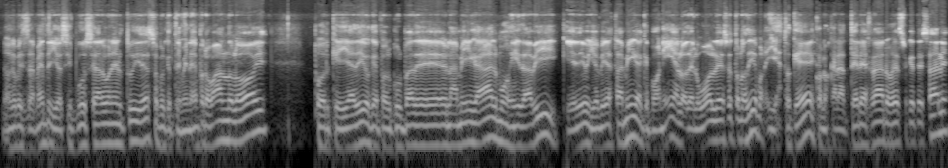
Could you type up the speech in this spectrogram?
No, que precisamente yo sí puse algo en el tuit de eso, porque terminé probándolo hoy porque ya digo que por culpa de la amiga Almus y David, que digo, yo vi a esta amiga que ponía lo del wall de eso todos los días, bueno, ¿y esto qué es? Con los caracteres raros, eso que te sale.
